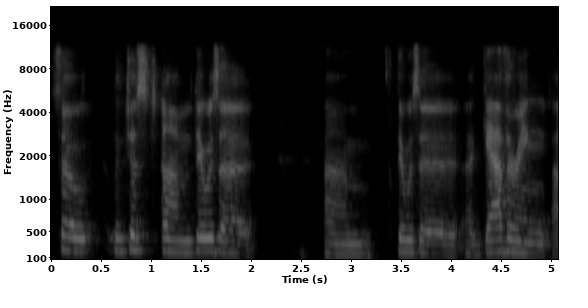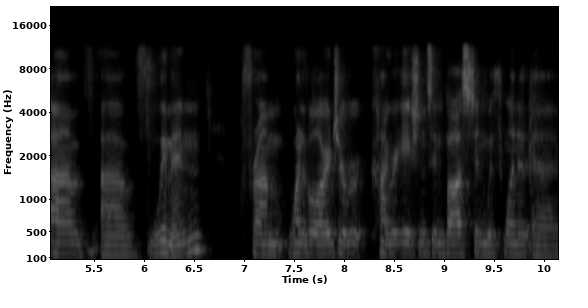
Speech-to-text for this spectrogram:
So just, um, there was a, um, there was a, a gathering of, of women from one of the larger congregations in Boston with one of, uh,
